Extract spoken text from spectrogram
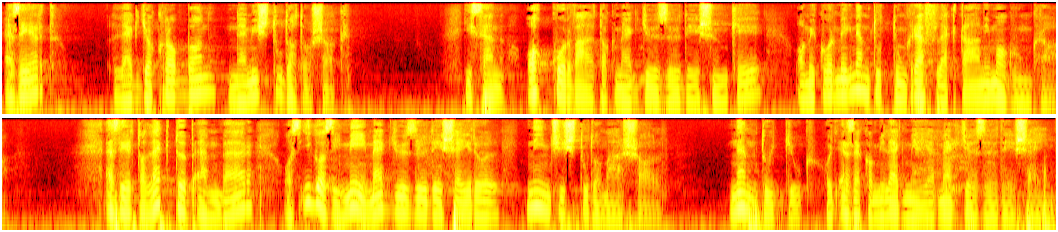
Ezért leggyakrabban nem is tudatosak. Hiszen akkor váltak meggyőződésünké, amikor még nem tudtunk reflektálni magunkra. Ezért a legtöbb ember az igazi mély meggyőződéseiről nincs is tudomással. Nem tudjuk, hogy ezek a mi legmélyebb meggyőződéseink.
